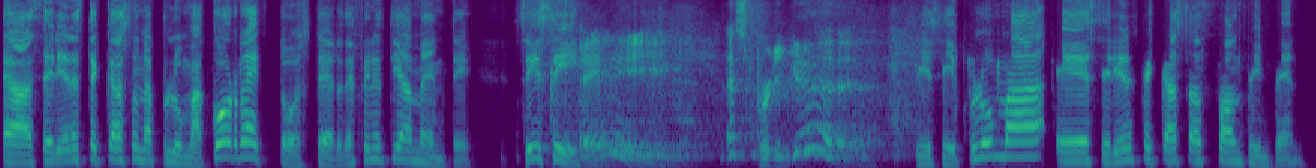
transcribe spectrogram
ah, sería en este caso una pluma. Correcto, Esther, definitivamente. Sí, sí. Hey, that's pretty good. Sí, sí, pluma, eh, sería en este caso fountain pen.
